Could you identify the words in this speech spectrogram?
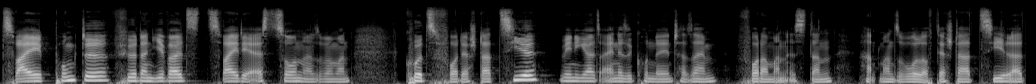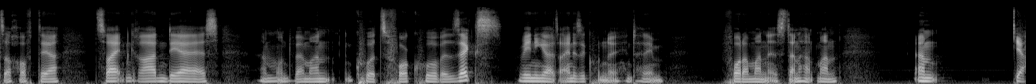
zwei Punkte für dann jeweils zwei DRS-Zonen. Also wenn man kurz vor der Startziel weniger als eine Sekunde hinter seinem Vordermann ist, dann hat man sowohl auf der Startziel als auch auf der zweiten Geraden DRS. Ähm, und wenn man kurz vor Kurve 6 weniger als eine Sekunde hinter dem Vordermann ist, dann hat man ähm, ja,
